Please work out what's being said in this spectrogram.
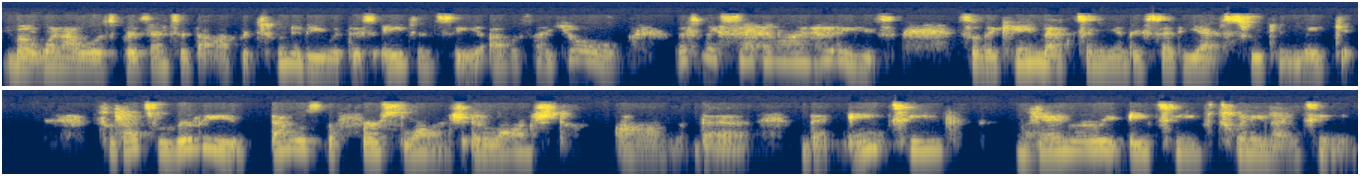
But when I was presented the opportunity with this agency, I was like, "Yo, let's make satin lined hoodies." So they came back to me and they said, "Yes, we can make it." So that's really that was the first launch. It launched um, the the 18th January 18th, 2019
